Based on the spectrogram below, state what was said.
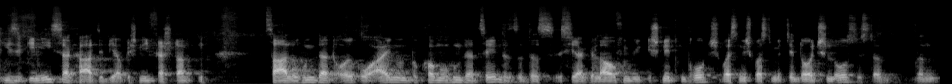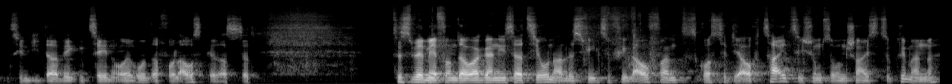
diese Genießerkarte, die habe ich nie verstanden zahle 100 Euro ein und bekomme 110. Also das ist ja gelaufen wie geschnitten Brot. Ich weiß nicht, was mit den Deutschen los ist. Dann, dann sind die da wegen 10 Euro da voll ausgerastet. Das wäre mir von der Organisation alles viel zu viel Aufwand. Es kostet ja auch Zeit, sich um so einen Scheiß zu kümmern. Ne?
